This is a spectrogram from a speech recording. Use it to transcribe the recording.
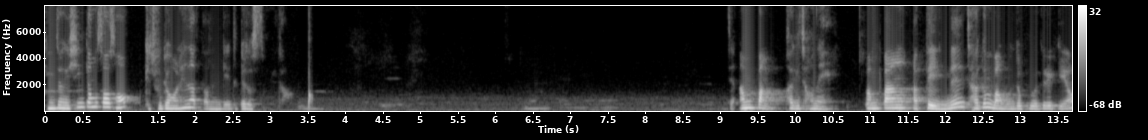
굉장히 신경 써서 이렇게 조경을 해놨다는 게 느껴졌습니다. 이제 안방 가기 전에 안방 앞에 있는 작은 방 먼저 보여드릴게요.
